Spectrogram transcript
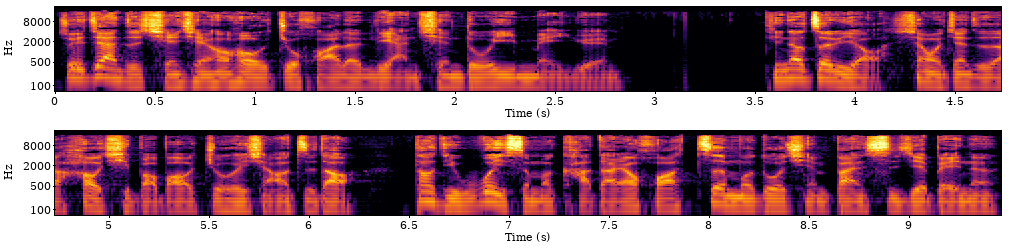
所以这样子前前后后就花了两千多亿美元。听到这里哦，像我这样子的好奇宝宝就会想要知道，到底为什么卡达要花这么多钱办世界杯呢？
